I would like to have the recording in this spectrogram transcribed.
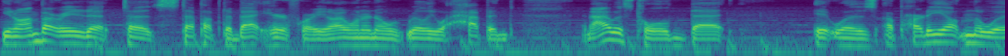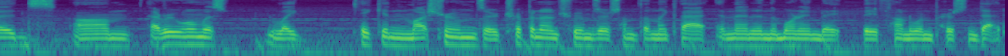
you know, I'm about ready to, to step up to bat here for you. I want to know really what happened. And I was told that it was a party out in the woods. Um, everyone was like taking mushrooms or tripping on shrooms or something like that. And then in the morning, they, they found one person dead.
